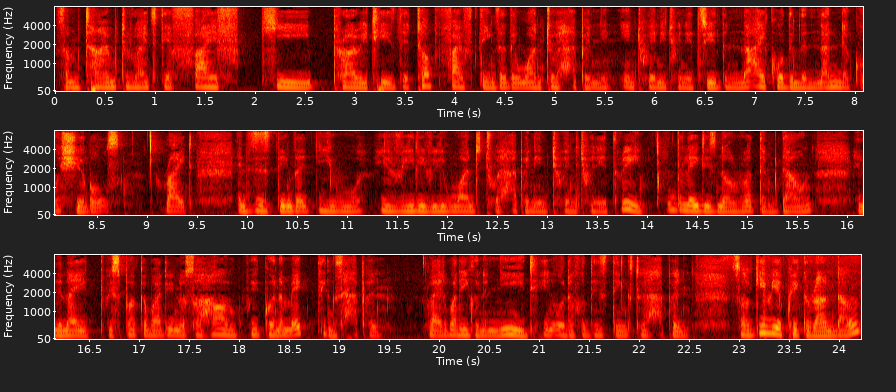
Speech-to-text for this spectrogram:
some time to write their five key priorities, the top five things that they want to happen in, in 2023. The, I call them the non negotiables, right? And this is things that you you really, really want to happen in 2023. And the ladies now wrote them down. And then I we spoke about, you know, so how are we going to make things happen? Right? What are you going to need in order for these things to happen? So I'll give you a quick rundown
